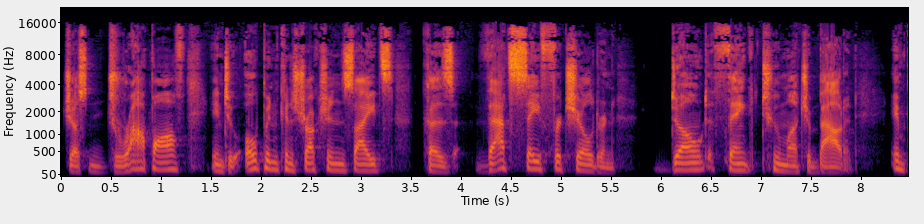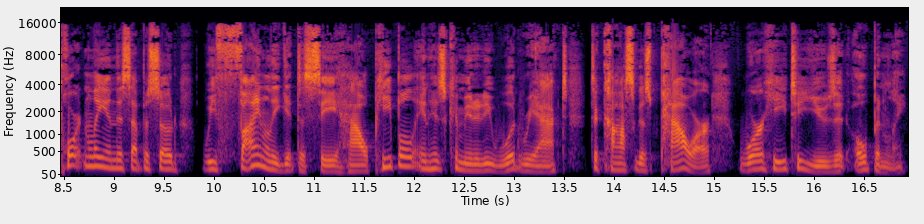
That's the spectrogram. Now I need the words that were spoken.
just drop off into open construction sites because that's safe for children. Don't think too much about it. Importantly, in this episode, we finally get to see how people in his community would react to Kasuga's power were he to use it openly.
